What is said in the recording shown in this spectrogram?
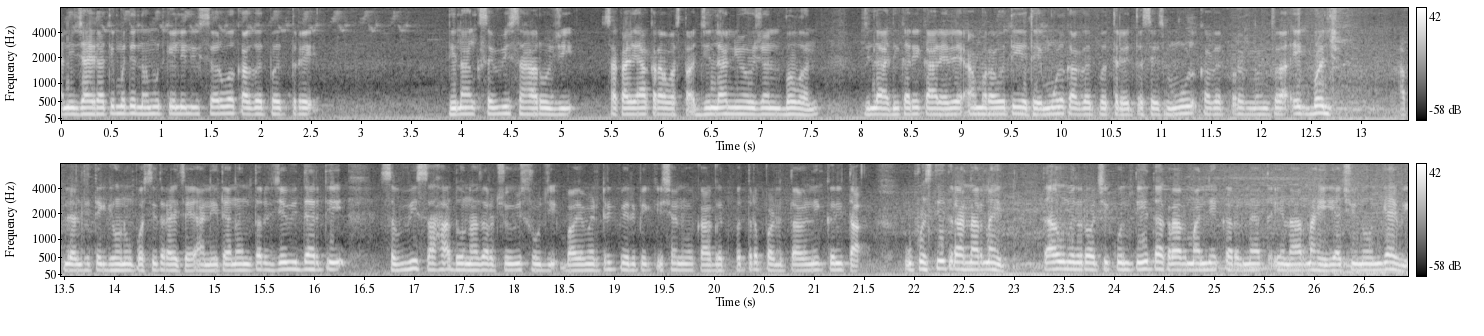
आणि जाहिरातीमध्ये नमूद केलेली सर्व कागदपत्रे दिनांक सव्वीस सहा रोजी सकाळी अकरा वाजता जिल्हा नियोजन भवन जिल्हा अधिकारी कार्यालय अमरावती येथे मूळ कागदपत्रे तसेच मूळ कागदपत्रांचा एक बंच आपल्याला तिथे घेऊन उपस्थित राहायचं आहे आणि त्यानंतर जे विद्यार्थी सव्वीस सहा दोन हजार चोवीस रोजी बायोमेट्रिक व्हेरिफिकेशन व कागदपत्र पडताळणीकरिता उपस्थित राहणार नाहीत त्या उमेदवाराची कोणतीही तक्रार मान्य करण्यात येणार नाही याची नोंद घ्यावी.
